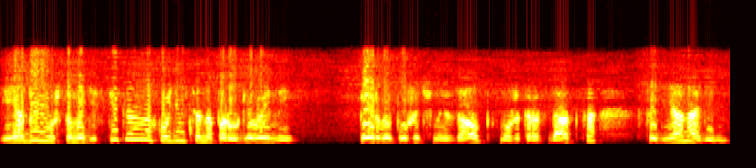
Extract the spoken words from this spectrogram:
и я думаю, что мы действительно находимся на пороге войны. Первый пушечный залп может раздаться со дня на день.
